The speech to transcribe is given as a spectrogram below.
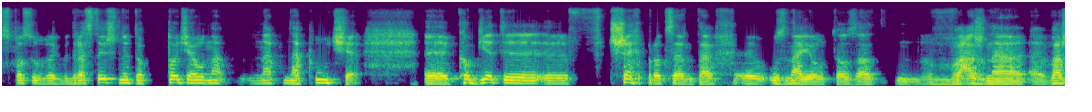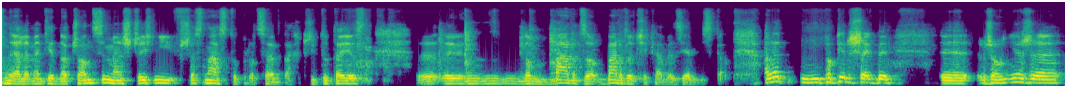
w sposób jakby drastyczny, to podział na, na, na płcie. E, kobiety y, w 3% e, uznają to za ważne, ważny element jednoczący, mężczyźni w 16%. Czyli tutaj jest e, e, no, bardzo, bardzo ciekawe zjawisko. Ale mm, po pierwsze, jakby żołnierze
